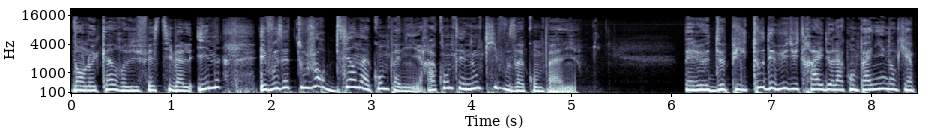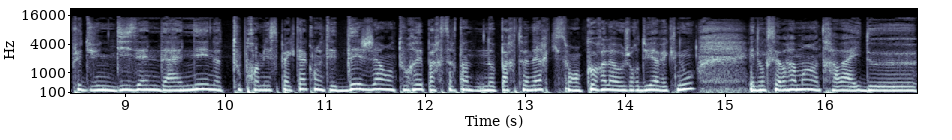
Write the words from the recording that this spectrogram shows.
dans le cadre du festival IN. Et vous êtes toujours bien accompagnés. Racontez-nous qui vous accompagne. Mais depuis le tout début du travail de la compagnie, donc il y a plus d'une dizaine d'années, notre tout premier spectacle, on était déjà entouré par certains de nos partenaires qui sont encore là aujourd'hui avec nous. Et donc c'est vraiment un travail de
